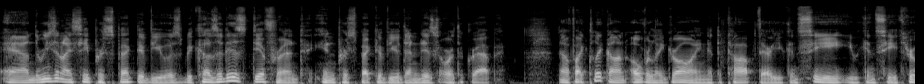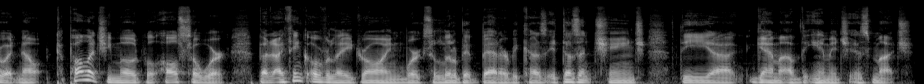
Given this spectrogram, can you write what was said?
And the reason I say perspective view is because it is different in perspective view than it is orthographic. Now, if I click on overlay drawing at the top there, you can see you can see through it. Now, topology mode will also work, but I think overlay drawing works a little bit better because it doesn't change the uh, gamma of the image as much.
